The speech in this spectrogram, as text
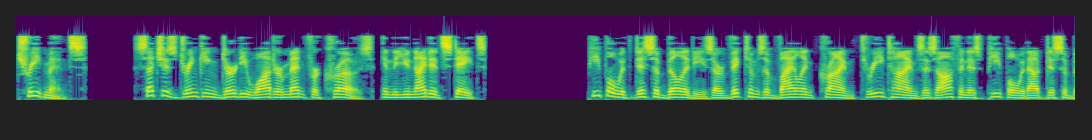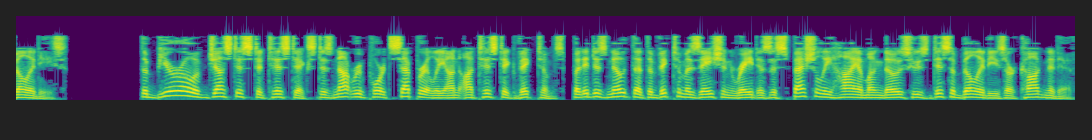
treatments, such as drinking dirty water meant for crows. In the United States, people with disabilities are victims of violent crime three times as often as people without disabilities. The Bureau of Justice Statistics does not report separately on autistic victims, but it does note that the victimization rate is especially high among those whose disabilities are cognitive.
